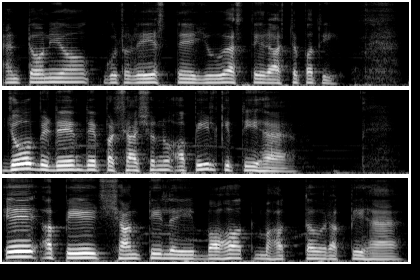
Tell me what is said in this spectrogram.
ਐਂਟੋਨੀਓ ਗੁਟਰੇਸ ਨੇ ਯੂਐਸ ਦੇ ਰਾਸ਼ਟਰਪਤੀ ਜੋ ਬਿਡੇਨ ਦੇ ਪ੍ਰਸ਼ਾਸਨ ਨੂੰ ਅਪੀਲ ਕੀਤੀ ਹੈ, ਇਹ ਅਪੀਲ ਸ਼ਾਂਤੀ ਲਈ ਬਹੁਤ ਮਹੱਤਵ ਰੱਖਦੀ ਹੈ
